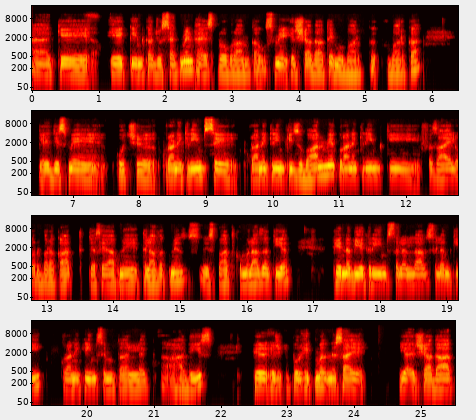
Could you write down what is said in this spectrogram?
कि एक इनका जो सेगमेंट है इस प्रोग्राम का, उसमें इर्शादात मुबारक मुबारक, कि जिसमें कुछ कुरान करीम से, कुरान करीम की ज़ुबान में, कुरान करीम की फ़जाइल और बरक़ात, जैसे आपने तलावत में इस बात को मुलाजा किया, फिर नबी करीम अलैहि वसल्लम की कुरान करीम से मुतल अदीस फिर पुरमत नसाए या इर्शादात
